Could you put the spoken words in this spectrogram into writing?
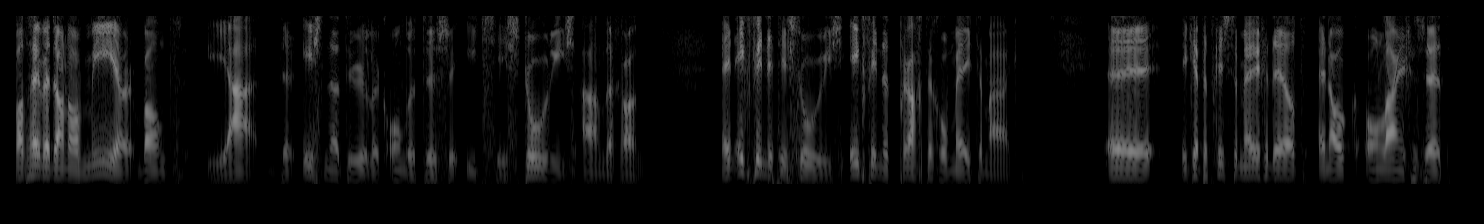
wat hebben we dan nog meer? Want ja, er is natuurlijk ondertussen iets historisch aan de gang. En ik vind het historisch. Ik vind het prachtig om mee te maken. ik heb het gisteren meegedeeld en ook online gezet.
